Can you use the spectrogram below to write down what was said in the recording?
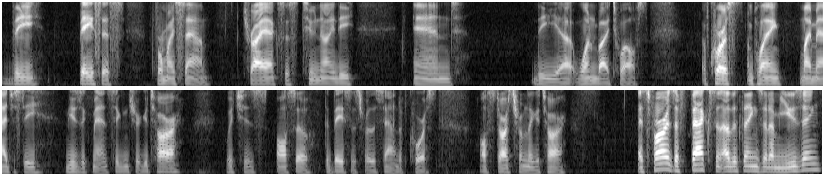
the basis for my sound. Triaxis 290 and the uh, 1 by 12s. Of course, I'm playing my Majesty Music Man signature guitar, which is also the basis for the sound, of course. All starts from the guitar. As far as effects and other things that I'm using,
